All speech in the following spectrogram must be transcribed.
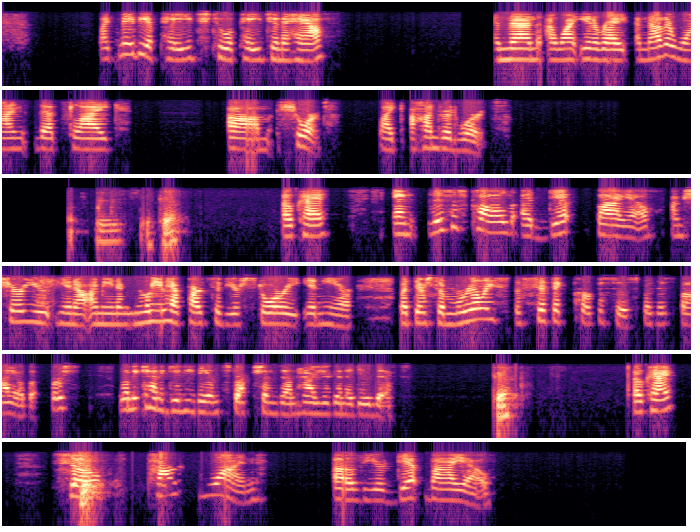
like maybe a page to a page and a half. And then I want you to write another one that's like um, short, like a hundred words. Okay. Okay. And this is called a dip bio. I'm sure you, you know, I mean, I know you have parts of your story in here, but there's some really specific purposes for this bio. But first, let me kind of give you the instructions on how you're going to do this. Okay. Okay? So, part one of your dip bio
